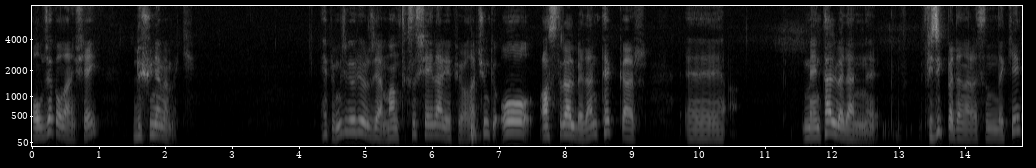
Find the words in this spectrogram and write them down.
olacak olan şey düşünememek. Hepimiz görüyoruz yani mantıksız şeyler yapıyorlar. Çünkü o astral beden tekrar e, mental bedenle fizik beden arasındaki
